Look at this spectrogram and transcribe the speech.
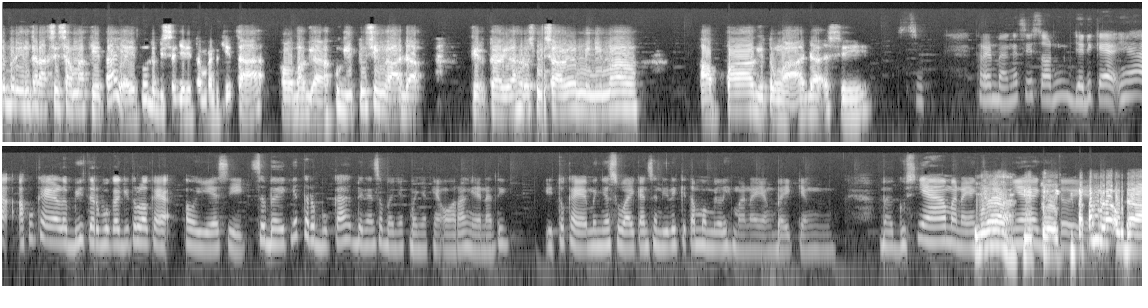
dia berinteraksi sama kita ya itu udah bisa jadi teman kita kalau bagi aku gitu sih nggak ada kriteria harus misalnya minimal apa gitu nggak ada sih. Keren banget sih Son. Jadi kayaknya aku kayak lebih terbuka gitu loh kayak oh iya sih. Sebaiknya terbuka dengan sebanyak-banyaknya orang ya. Nanti itu kayak menyesuaikan sendiri kita memilih mana yang baik yang bagusnya, mana yang Iya jeleknya gitu. gitu Kita ya. kan udah, udah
